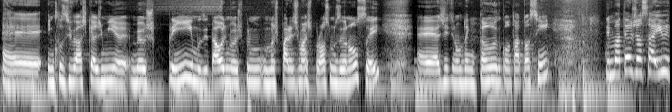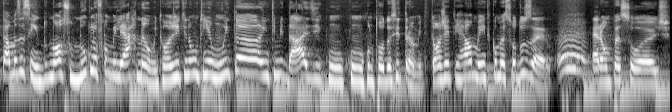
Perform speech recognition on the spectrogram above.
É, inclusive, eu acho que as minhas, meus primos e tal, os meus, meus parentes mais próximos, eu não sei. É, a gente não tem tanto contato assim. De Mateus já saiu e tal, mas assim, do nosso núcleo familiar, não. Então a gente não tinha muita intimidade com, com, com todo esse trâmite. Então a gente realmente começou do zero. Eram pessoas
